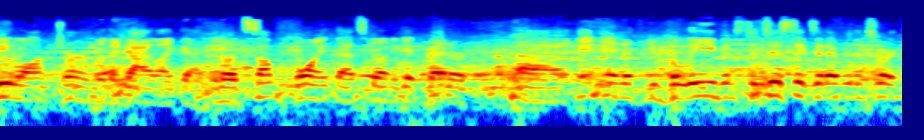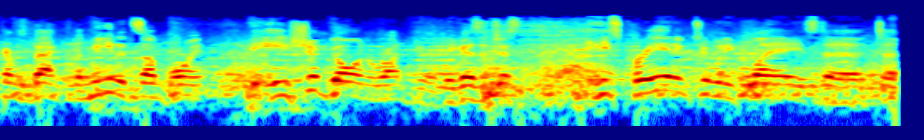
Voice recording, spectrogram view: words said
be long term with a guy like that. You know, at some point that's going to get better. Uh, and, and, if you believe in statistics and everything sort of comes back to the mean at some point, he should go on a run here because it just he's creating too many plays to to,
